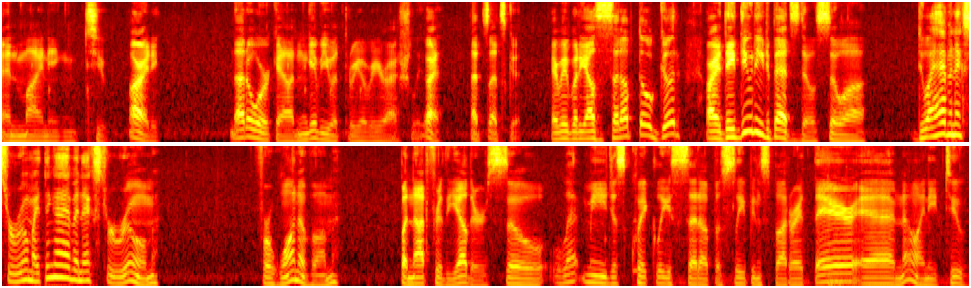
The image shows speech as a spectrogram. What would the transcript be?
And mining two. Alrighty. That'll work out and give you a three over here actually. Alright, that's that's good. Everybody else is set up though? Good. Alright, they do need beds though, so uh do I have an extra room? I think I have an extra room for one of them but not for the others. So let me just quickly set up a sleeping spot right there, and no, I need two.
